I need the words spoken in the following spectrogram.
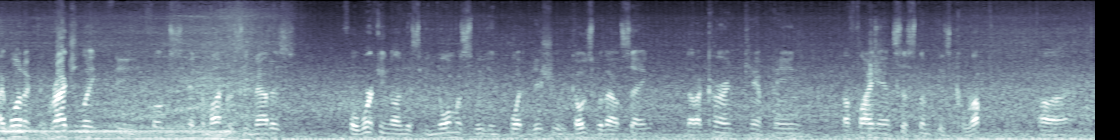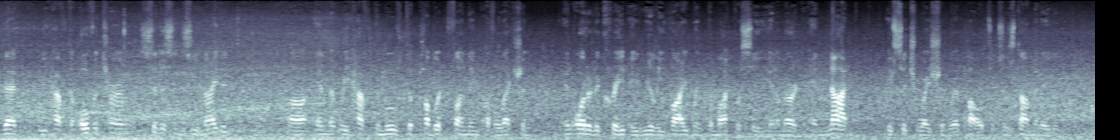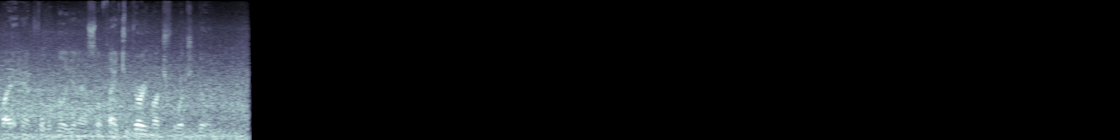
I want to congratulate the folks at Democracy Matters for working on this enormously important issue. It goes without saying that our current campaign uh, finance system is corrupt, uh, that we have to overturn Citizens United, uh, and that we have to move to public funding of election in order to create a really vibrant democracy in America and not a situation where politics is dominated by a handful of billionaires. So thank you very much for what you're doing.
